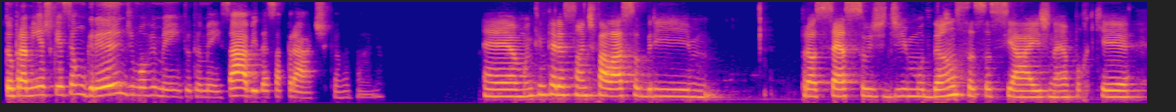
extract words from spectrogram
Então, para mim, acho que esse é um grande movimento também, sabe, dessa prática, Natália. É muito interessante falar sobre processos de mudanças sociais, né? Porque,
